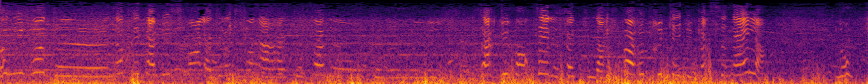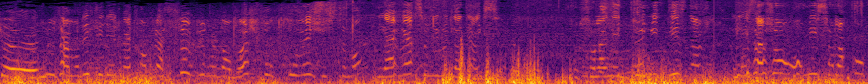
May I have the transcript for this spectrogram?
au niveau de notre établissement, la direction n'arrête pas de, nous argumenter le fait qu'il n'arrive pas à recruter du personnel. Donc euh, nous avons décidé de mettre en place ce bureau d'embauche pour prouver justement l'inverse au niveau de la direction. Sur l'année 2019, les agents ont mis sur leur compte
